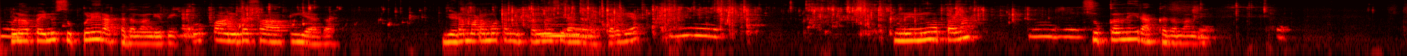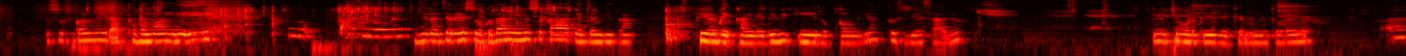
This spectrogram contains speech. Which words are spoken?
ਹੁਣ ਆਪਾਂ ਇਹਨੂੰ ਸੁੱਕਣੇ ਰੱਖ ਦੇਵਾਂਗੇ, ਦੇਖੋ। ਪਾਣੀ ਤਾਂ ਸਾਫ਼ ਹੀ ਹੈਗਾ। ਜਿਹੜਾ ਮਾੜਾ ਮੋਟਾ ਨਿਕਲਣਾ ਸੀ, ਰੰਗ ਨਿਕਲ ਗਿਆ। ਹੁਣ ਇਹਨੂੰ ਆਪਾਂ ਨਾ ਸੁੱਕਣ ਲਈ ਰੱਖ ਦੇਵਾਂਗੇ। ਸੁੱਕਣ ਲਈ ਰੱਖ ਦੇਵਾਂਗੇ। ਜਿੰਨਾ ਚਿਰ ਇਹ ਸੁੱਕਦਾ ਨਹੀਂ ਇਹਨੂੰ ਸੁਕਾ ਕੇ ਚੰਗੀ ਤਰ੍ਹਾਂ ਫਿਰ ਦੇਖਾਂਗੇ ਇਹਦੀ ਵੀ ਕੀ ਲੁੱਕ ਆਉਂਦੀ ਆ। ਤੁਸੀਂ ਦੇਖ ਸਕਦੇ ਹੋ। ਨਿਚੋੜ ਕੇ ਦੇਖਿਆ ਮੈਨੂੰ ਥੋੜਾ ਜਿਹਾ।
